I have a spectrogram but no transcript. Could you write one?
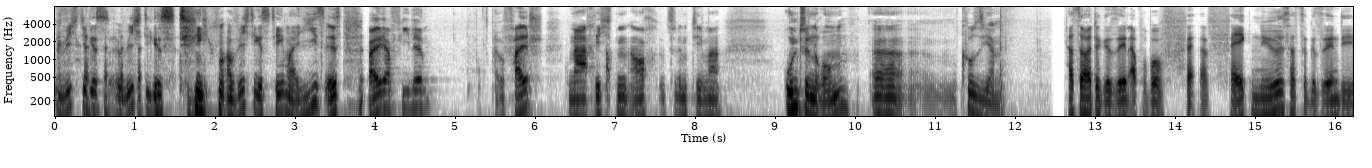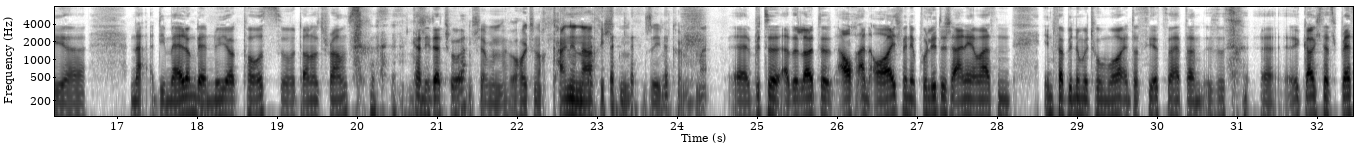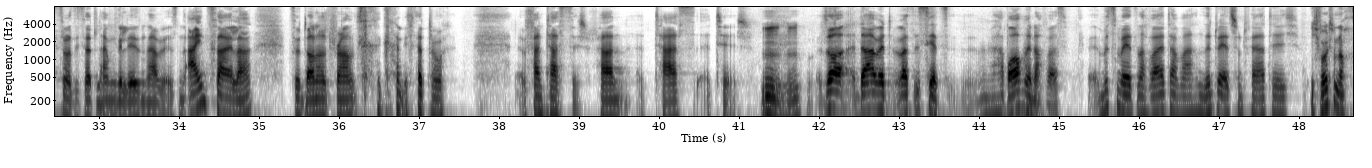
wichtiges, wichtiges Thema, wichtiges Thema hieß es, weil ja viele Falschnachrichten auch zu dem Thema untenrum äh, kursieren. Hast du heute gesehen, apropos äh, Fake News, hast du gesehen die, äh, na, die Meldung der New York Post zu Donald Trumps Kandidatur? Ich habe heute noch keine Nachrichten sehen können. Nein äh, bitte, also Leute, auch an euch, wenn ihr politisch einigermaßen in Verbindung mit Humor interessiert seid, dann ist es, äh, glaube ich, das Beste, was ich seit langem gelesen habe, ist ein Einzeiler zu Donald Trumps Kandidatur. Fantastisch, fantastisch. Mhm. So, David, was ist jetzt? Brauchen wir noch was? Müssen wir jetzt noch weitermachen? Sind wir jetzt schon fertig? Ich wollte noch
